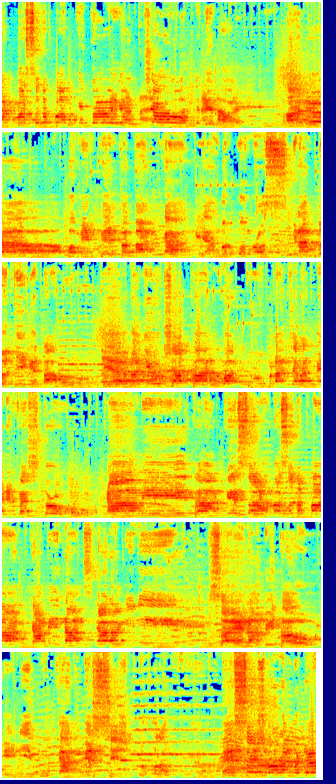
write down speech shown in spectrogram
melihat masa depan kita yang jauh lebih baik. Ada pemimpin pembangkang yang berumur 93 tahun. Dia bagi ucapan waktu pelancaran manifesto. Kami tak kisah masa depan, kami nak sekarang ini. Saya nak beritahu ini bukan mesej untuk orang Mesej orang muda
